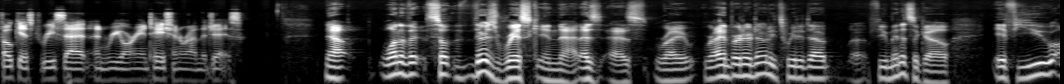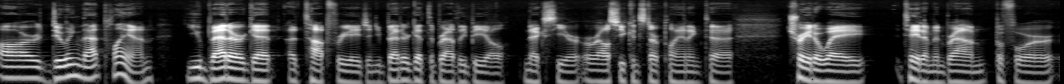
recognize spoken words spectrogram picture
focused reset and reorientation around the Jays. Now, one of the so there's risk in that, as as Ryan Bernardoni tweeted out a few minutes ago. If you are doing that plan, you better get a top free agent. You better get the Bradley Beal next year, or else you can start planning to trade away Tatum and Brown before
